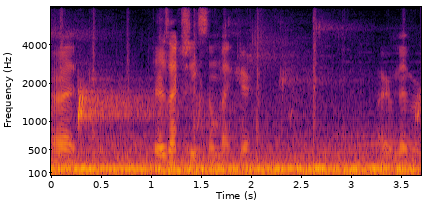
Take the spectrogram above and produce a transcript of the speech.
Alright. There's actually some back here. I remember.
